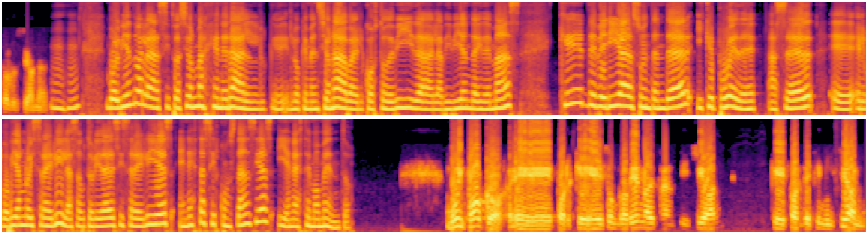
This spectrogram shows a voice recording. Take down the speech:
solucionar. Volviendo a la situación más general, lo que mencionaba, el costo de vida, la vivienda y demás, ¿qué debería, su entender, y qué puede hacer eh, el gobierno israelí, las autoridades israelíes en estas circunstancias y en este momento? Muy poco, eh, porque es un gobierno de transición que por definición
